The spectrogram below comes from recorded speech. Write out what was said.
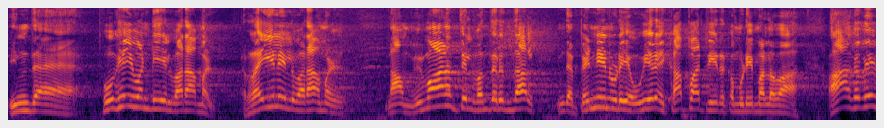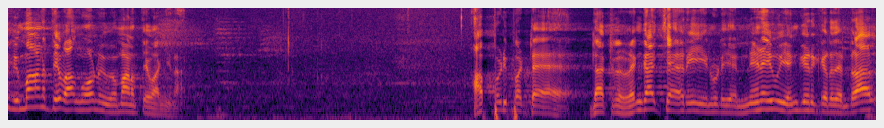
இந்த புகை வண்டியில் வராமல் ரயிலில் வராமல் நாம் விமானத்தில் வந்திருந்தால் இந்த பெண்ணினுடைய உயிரை காப்பாற்றி இருக்க முடியும் அல்லவா ஆகவே விமானத்தை வாங்குவோன்னு விமானத்தை வாங்கினார் அப்படிப்பட்ட டாக்டர் ரங்காச்சாரியினுடைய நினைவு எங்கே இருக்கிறது என்றால்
